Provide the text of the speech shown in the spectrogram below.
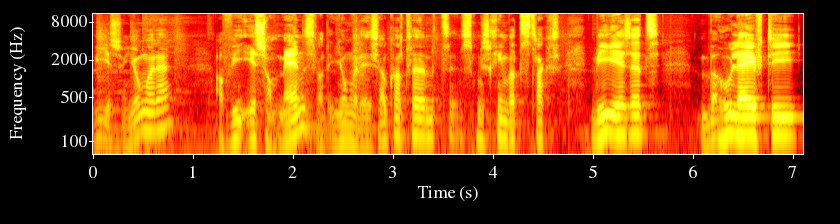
Wie, is zo'n jongere? Of wie is zo'n mens? Want een jongere is ook wat, eh, misschien wat straks. Wie is het? Hoe leeft hij?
